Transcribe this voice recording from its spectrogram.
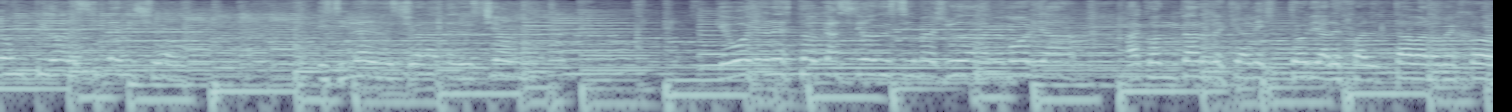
Pido el silencio y silencio a la atención. Que voy en esta ocasión, si me ayuda la memoria, a contarles que a mi historia le faltaba lo mejor.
